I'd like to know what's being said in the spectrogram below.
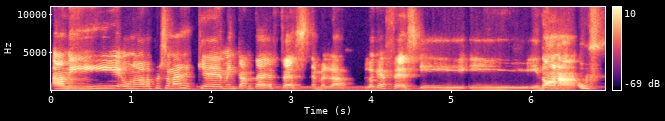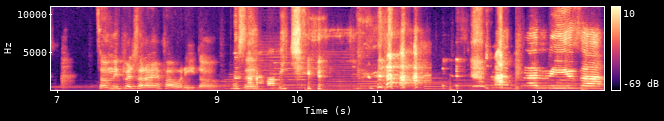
A mí, uno de los personajes que me encanta es Fess, en verdad. Lo que es Fess y, y, y Donna, uff, son mis personajes favoritos. No da una risa,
